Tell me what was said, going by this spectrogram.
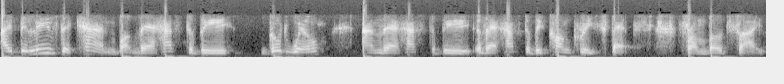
I believe they can, but there has to be goodwill and there has to be there have to be concrete steps from both sides.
